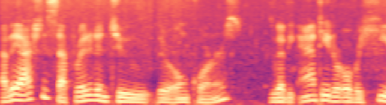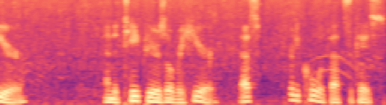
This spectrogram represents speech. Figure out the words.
Have they actually separated into their own corners? We've got the anteater over here, and the tapirs over here. That's pretty cool if that's the case.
